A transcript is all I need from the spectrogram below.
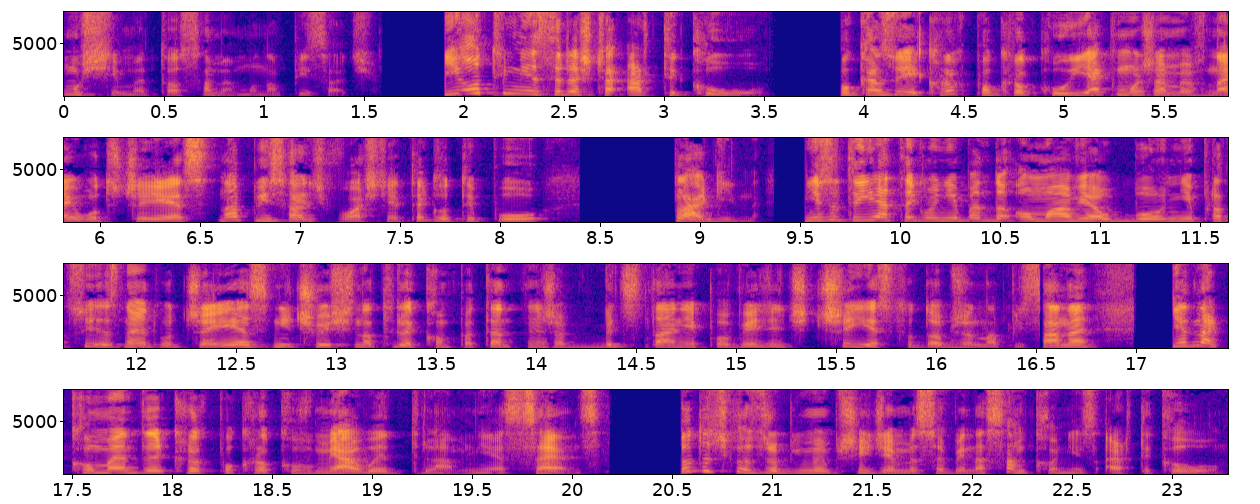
musimy to samemu napisać. I o tym jest reszta artykułu. Pokazuje krok po kroku, jak możemy w Nightwatch.js napisać właśnie tego typu plugin. Niestety ja tego nie będę omawiał, bo nie pracuję z Nightwatch.js, nie czuję się na tyle kompetentny, żeby być w stanie powiedzieć, czy jest to dobrze napisane. Jednak komendy krok po kroku miały dla mnie sens. To do czego zrobimy, przyjdziemy sobie na sam koniec artykułu.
